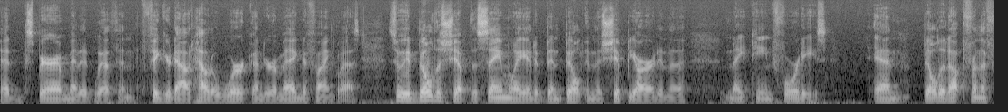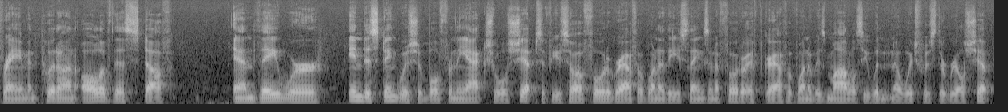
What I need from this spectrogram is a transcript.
had experimented with and figured out how to work under a magnifying glass. So he'd build a ship the same way it had been built in the shipyard in the 1940s and build it up from the frame and put on all of this stuff. And they were indistinguishable from the actual ships. If you saw a photograph of one of these things and a photograph of one of his models, you wouldn't know which was the real ship.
